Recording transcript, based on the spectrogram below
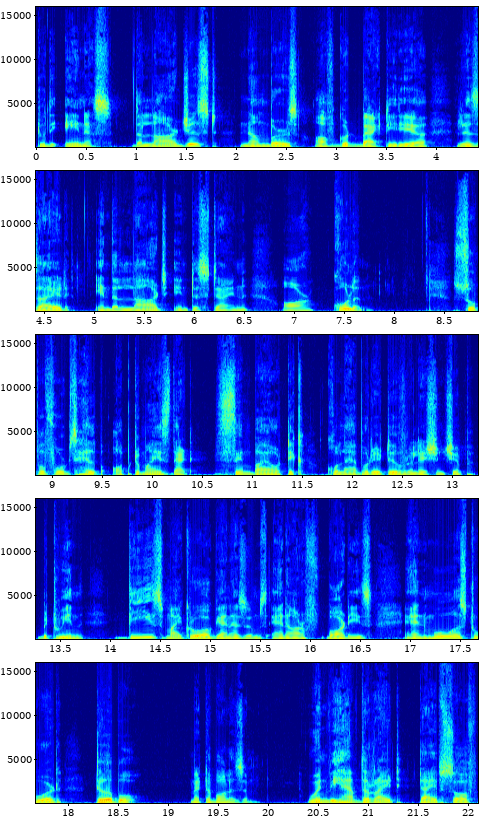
to the anus. The largest numbers of good bacteria reside in the large intestine or colon. Superfoods help optimize that symbiotic collaborative relationship between these microorganisms and our bodies and move us toward turbo metabolism. When we have the right types of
